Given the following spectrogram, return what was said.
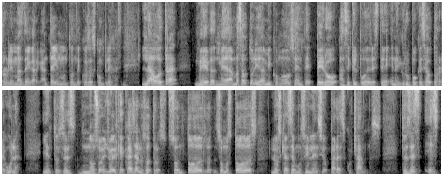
problemas de garganta, hay un montón de cosas complejas. La otra me, me, da más autoridad a mí como docente, pero hace que el poder esté en el grupo que se autorregula. Y entonces no soy yo el que calla a los otros, son todos, somos todos los que hacemos silencio para escucharnos. Entonces, es,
